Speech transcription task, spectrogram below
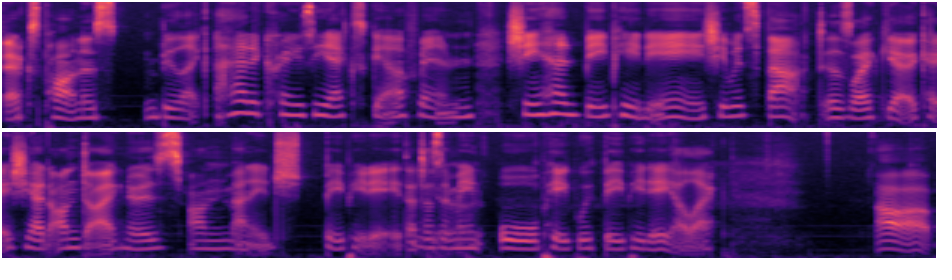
ex partners be like I had a crazy ex girlfriend she had BPD she was fucked. It was like yeah okay she had undiagnosed unmanaged BPD that doesn't Yeah. mean all people with BPD are like are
